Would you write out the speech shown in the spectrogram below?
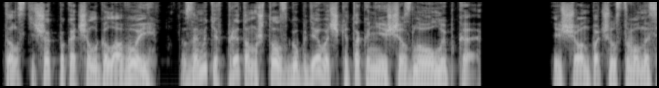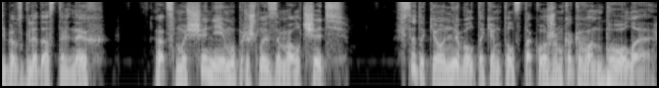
Толстячок покачал головой, заметив при этом, что с губ девочки так и не исчезла улыбка. Еще он почувствовал на себя взгляд остальных. От смущения ему пришлось замолчать. все таки он не был таким толстокожим, как Иван Буэлэ.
